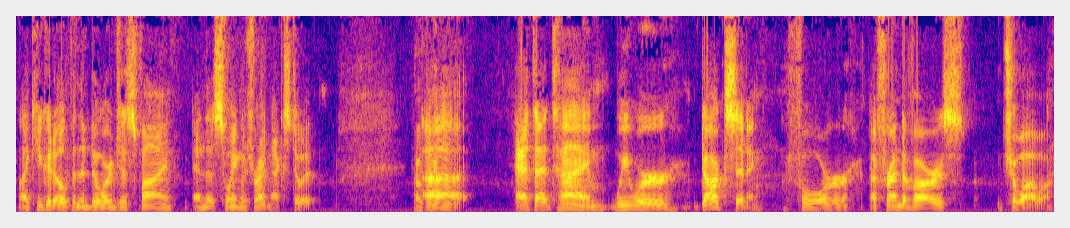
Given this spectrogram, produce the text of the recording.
like you could open the door just fine, and the swing was right next to it. Okay. Uh, at that time, we were dog sitting for a friend of ours, Chihuahua.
